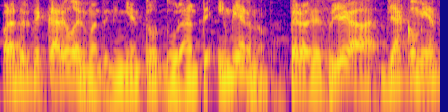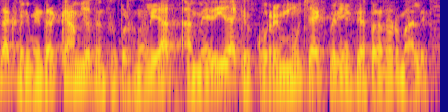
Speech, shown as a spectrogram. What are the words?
para hacerse cargo del mantenimiento durante invierno. Pero desde su llegada, Jack comienza a experimentar cambios en su personalidad a medida que ocurren muchas experiencias paranormales.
